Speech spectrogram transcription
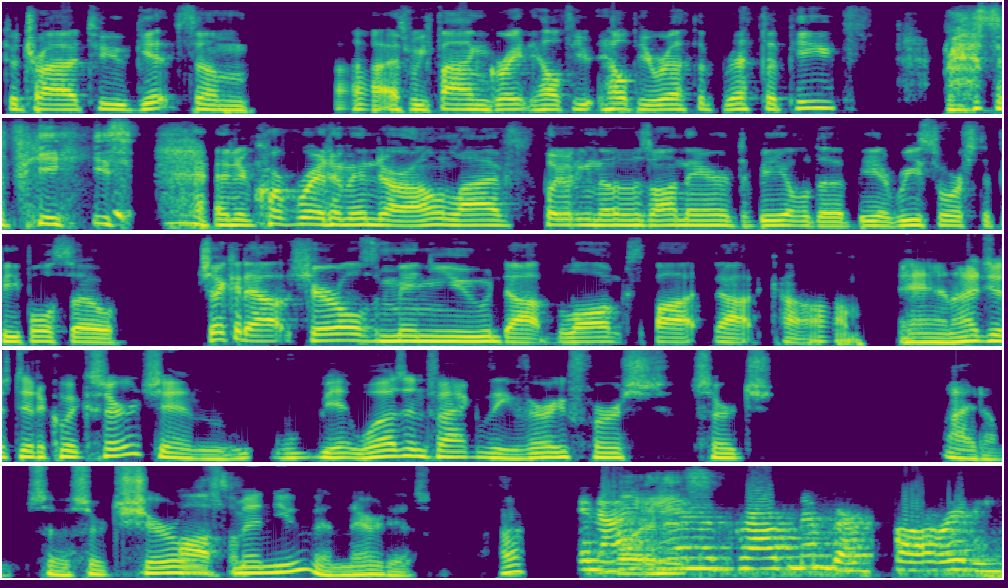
to try to get some, uh, as we find great healthy healthy recipes recipes and incorporate them into our own lives, putting those on there to be able to be a resource to people. So check it out, cheryl'smenu.blogspot.com. And I just did a quick search, and it was, in fact, the very first search item. So search Cheryl's Awesome. menu, and there it is. And I Well, and am a proud member already,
